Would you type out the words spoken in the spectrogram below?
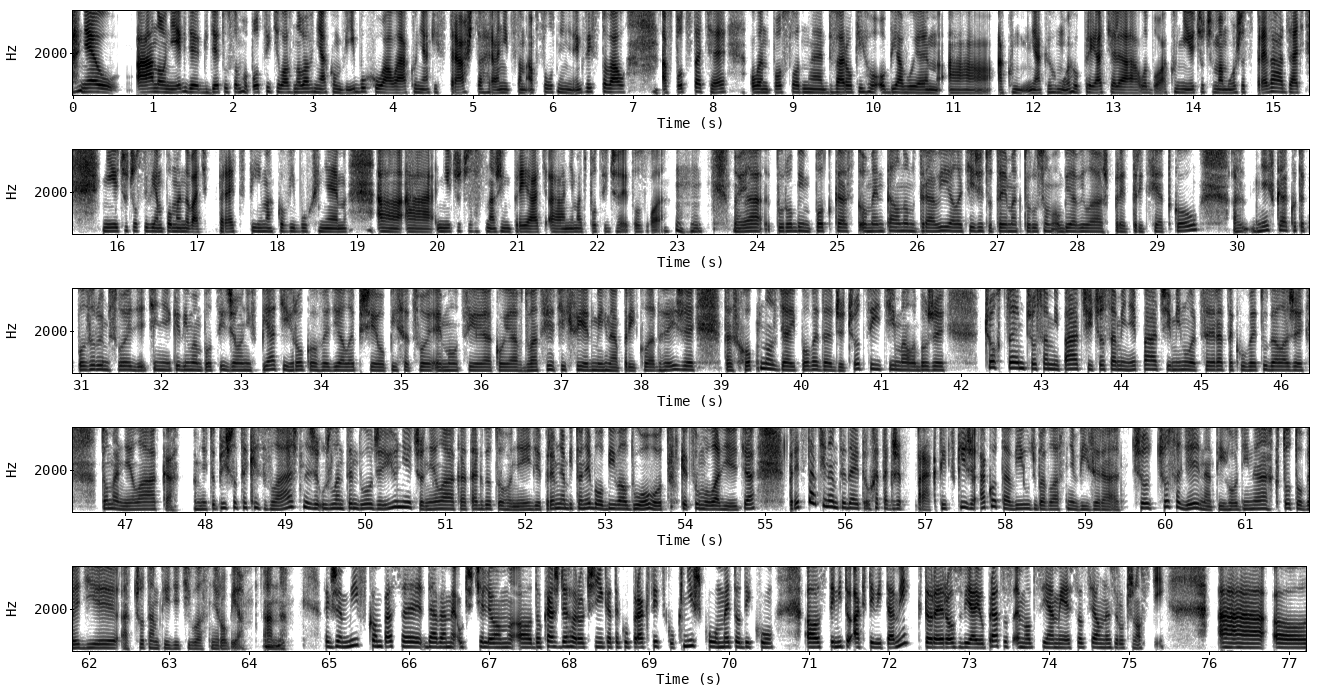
hnev áno, niekde, kde tu som ho pocítila znova v nejakom výbuchu, ale ako nejaký strážca hraníc tam absolútne neexistoval. A v podstate len posledné dva roky ho objavujem a ako nejakého môjho priateľa alebo ako niečo, čo ma môže sprevádzať, niečo, čo si viem pomenovať pred tým, ako vybuchnem a, a niečo, čo sa snažím prijať a nemať pocit, že je to zlé. Mm-hmm. No ja tu robím podcast o mentálnom zdraví, ale tiež je to téma, ktorú som objavila až pred 30 A dneska, ako tak pozorujem svoje deti, niekedy mám pocit, že oni v 5 rokoch vedia lepšie opísať svoje emócie ako ja v 27 napríklad. Hej, že tá schopnosť aj povedať, že čo cítim, alebo že čo chcem, čo sa mi páči, čo sa mi nepáči. Minulé dcera takú vetu dala, že to ma neláka. Mne to prišlo také zvláštne, že už len ten dôvod, že ju niečo neláka, tak do toho nejde. Pre mňa by to nebol býval dôvod, keď som bola dieťa. Predstavte nám teda aj trocha takže prakticky, že ako tá výučba vlastne vyzerá. Čo, čo sa deje na tých hodinách, kto to vedie a čo tam tie deti vlastne robia. Anna. Takže my v Kompase dávame učiteľom do každého ročníka takú praktickú knižku, metodiku s týmito aktivitami, ktoré rozvíjajú prácu s emóciami sociálne zručnosti. A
